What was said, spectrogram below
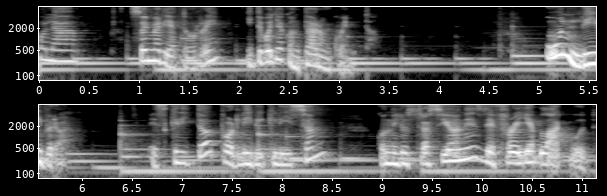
Hola, soy María Torre y te voy a contar un cuento. Un libro, escrito por Libby Gleason, con ilustraciones de Freya Blackwood,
